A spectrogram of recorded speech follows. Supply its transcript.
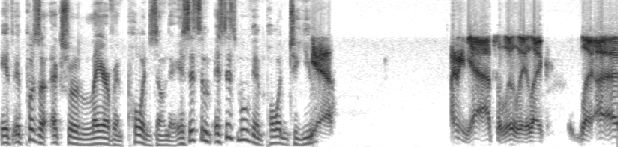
it, it puts an extra layer of importance on there. Is this is this movie important to you? Yeah. I mean, yeah, absolutely. Like like I,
